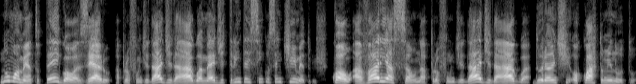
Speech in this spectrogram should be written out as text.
No momento t igual a zero, a profundidade da água mede 35 centímetros. Qual a variação na profundidade da água durante o quarto minuto?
